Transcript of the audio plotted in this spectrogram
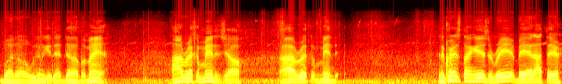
but uh, we're gonna get that done. But man, I recommend it, y'all. I recommend it. And the crazy thing is the red bed out there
